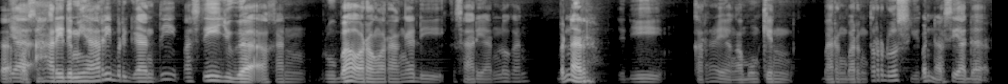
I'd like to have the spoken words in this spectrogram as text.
kita Ya hari demi hari berganti pasti juga akan berubah orang-orangnya di keseharian lo kan. bener Jadi karena ya nggak mungkin bareng-bareng terus gitu. bener Pasti ada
